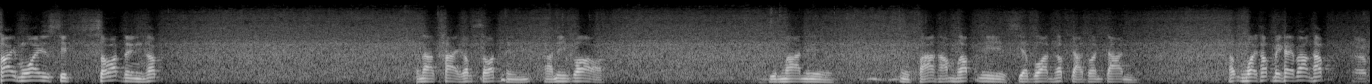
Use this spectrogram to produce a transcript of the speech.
ค่ายมวยสิทธิ์สวัสดหนึ่งครับคณะค่ายครับสวัสดหนึ่งอันนี้ก็ทีมงานนี่นี่ป๋าหำครับนี่เสียบอลครับจากดอนจานครับมวยครับมีใครบ้างครับครับ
